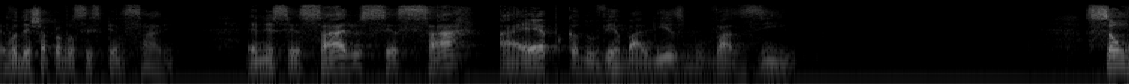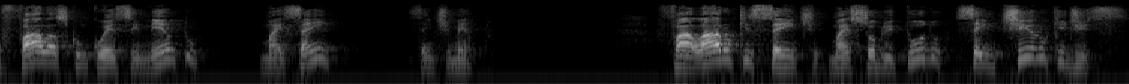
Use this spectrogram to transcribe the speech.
Eu vou deixar para vocês pensarem é necessário cessar a época do verbalismo vazio. São falas com conhecimento, mas sem sentimento. Falar o que sente, mas, sobretudo, sentir o que diz.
